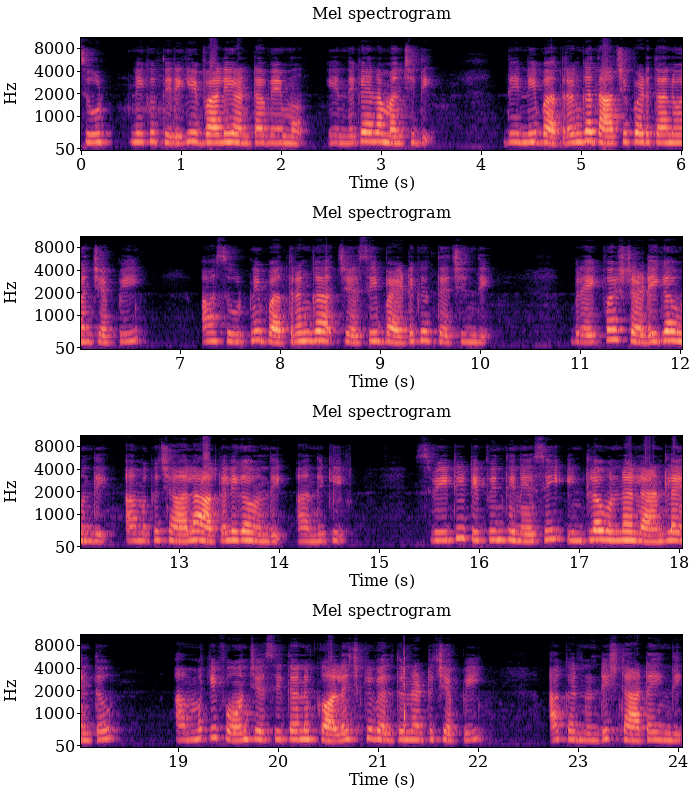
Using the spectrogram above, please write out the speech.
సూట్ నీకు తిరిగి ఇవ్వాలి అంటావేమో ఎందుకైనా మంచిది. దీన్ని భద్రంగా దాచిపెడతాను అని చెప్పి ఆ సూట్ని భద్రంగా చేసి బయటకు తెచ్చింది. బ్రేక్ఫాస్ట్ రెడీగా ఉంది. ఆమెకు చాలా ఆకలిగా ఉంది. అందుకే స్వీటీ టిఫిన్ తినేసి ఇంట్లో ఉన్న ల్యాండ్లైన్తో అమ్మకి ఫోన్ చేసి తను కాలేజ్కి వెళ్తున్నట్టు చెప్పి అక్కడి నుండి స్టార్ట్ అయింది.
